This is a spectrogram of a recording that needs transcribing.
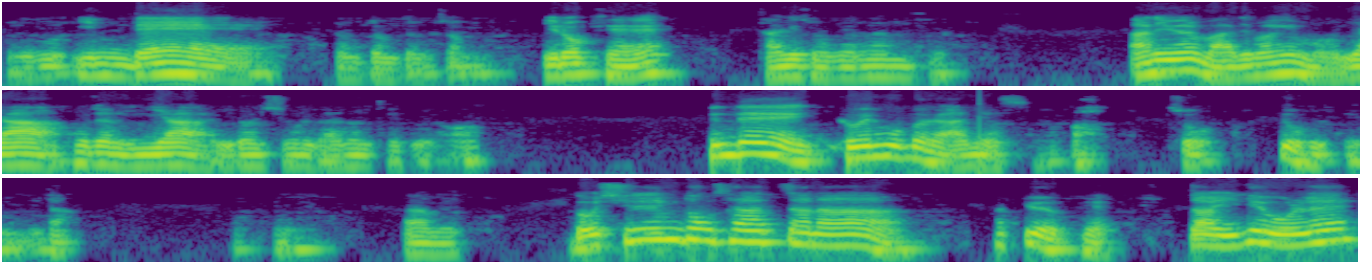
그리고 인데, 점점점점. 이렇게 자기소개를 하면 돼요. 아니면 마지막에 뭐, 야, 호전은 이야, 이런 식으로 나누면 되고요. 근데 교회 후배가 아니었어요. 아, 저 학교 후배입니다. 다음에 너 신림동 살았잖아. 학교 옆에. 자, 이게 원래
